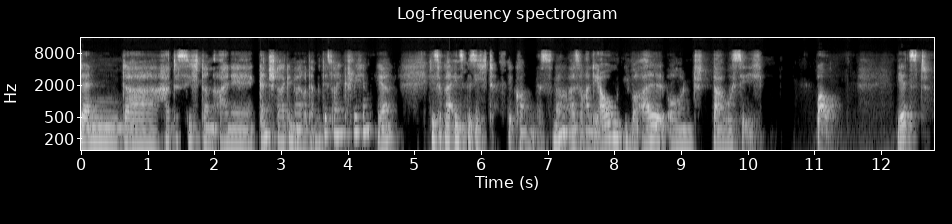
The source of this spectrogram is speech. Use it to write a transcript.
Denn da hat es sich dann eine ganz starke Neurodermitis eingeschlichen, ja, die sogar ins Gesicht gekommen ist, ne? also an die Augen überall. Und da wusste ich, wow, jetzt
